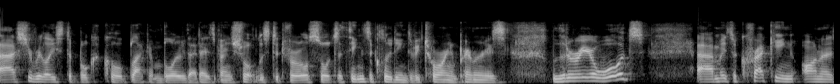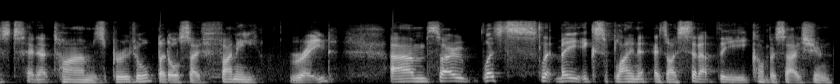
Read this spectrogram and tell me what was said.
Uh, she released a book called Black and Blue that has been shortlisted for all sorts of things, including the Victorian Premier's Literary Awards. Um, it's a cracking, honest, and at times brutal, but also funny read. Um, so let's let me explain it as I set up the conversation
